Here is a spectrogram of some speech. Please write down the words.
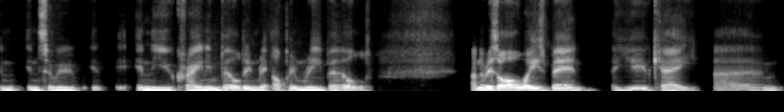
in, into in the Ukraine in building helping rebuild. And there has always been a UK um,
